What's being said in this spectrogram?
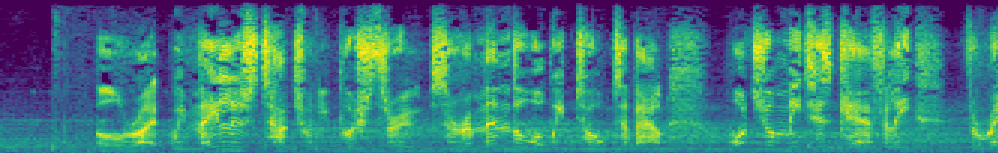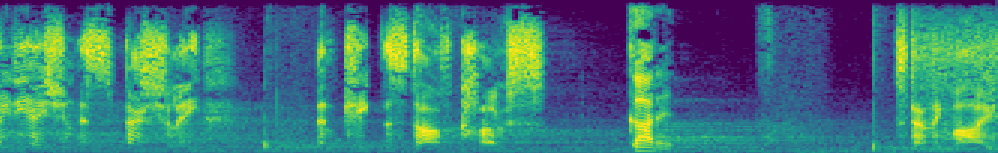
All right, we may lose touch when you push through, so remember what we talked about. Watch your meters carefully, for radiation especially, and keep the staff close. Got it. Standing by.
